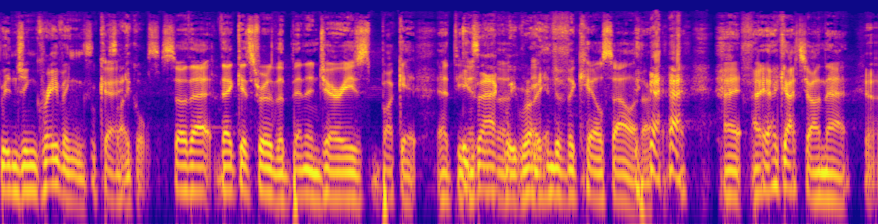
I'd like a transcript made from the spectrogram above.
binging cravings okay. cycles. So that that gets rid of the Ben and Jerry's bucket at the Exactly, end of the, right. the end of the kale salad. Right. I, I, I got you on that. Yeah.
